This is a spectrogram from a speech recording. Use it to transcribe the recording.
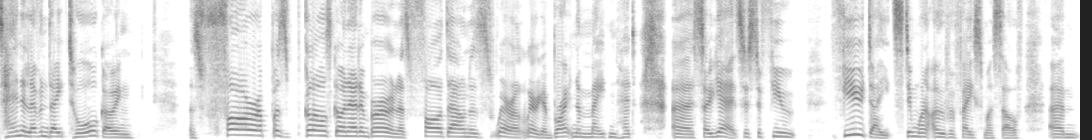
10, 11 date tour going as far up as Glasgow and Edinburgh and as far down as where, where again, Brighton and Maidenhead. Uh, so yeah, it's just a few, few dates. Didn't want to overface myself. Um,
